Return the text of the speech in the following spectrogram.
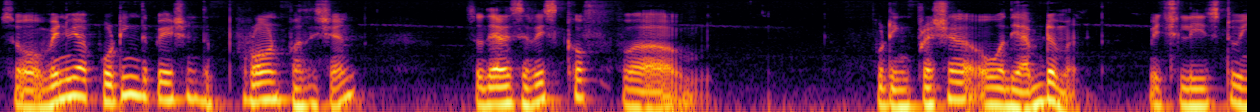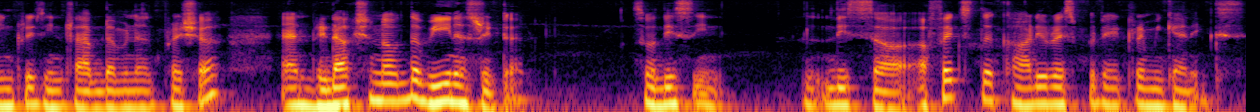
so when we are putting the patient in the prone position so there is a risk of um, putting pressure over the abdomen which leads to increase intra-abdominal pressure and reduction of the venous return. So this in this uh, affects the cardiorespiratory mechanics.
